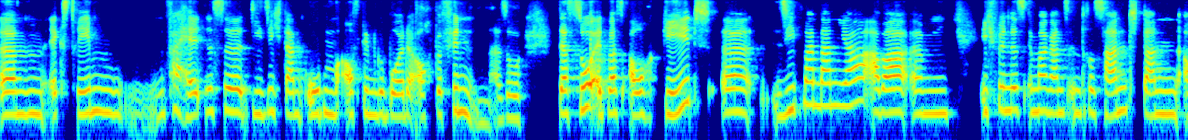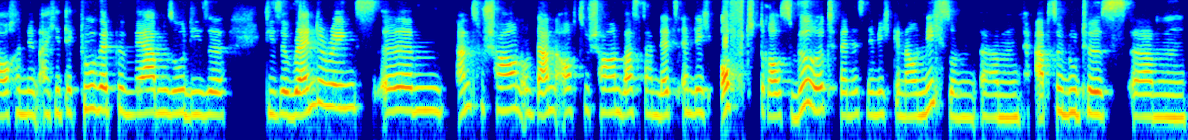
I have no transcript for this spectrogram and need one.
ähm, extremen Verhältnisse, die sich dann oben auf dem Gebäude auch befinden. Also, dass so etwas auch geht, äh, sieht man dann ja, aber ähm, ich finde es immer ganz interessant, dann auch in den Architekturwettbewerben so diese diese Renderings ähm, anzuschauen und dann auch zu schauen, was dann letztendlich oft draus wird, wenn es nämlich genau nicht so ein ähm, absolutes ähm,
